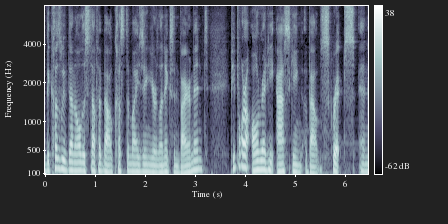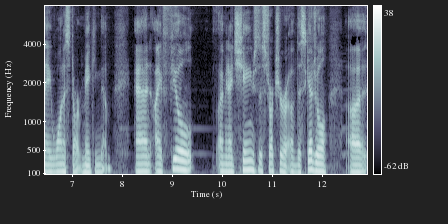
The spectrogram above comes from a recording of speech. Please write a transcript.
because we've done all this stuff about customizing your Linux environment, people are already asking about scripts and they want to start making them. And I feel, I mean, I changed the structure of the schedule uh,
